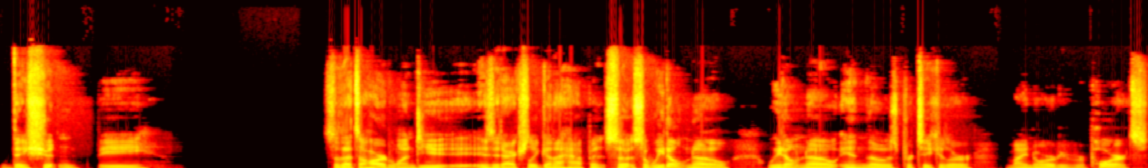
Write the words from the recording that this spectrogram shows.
they shouldn't be. So that's a hard one. Do you? Is it actually going to happen? So, so we don't know. We don't know in those particular minority reports.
